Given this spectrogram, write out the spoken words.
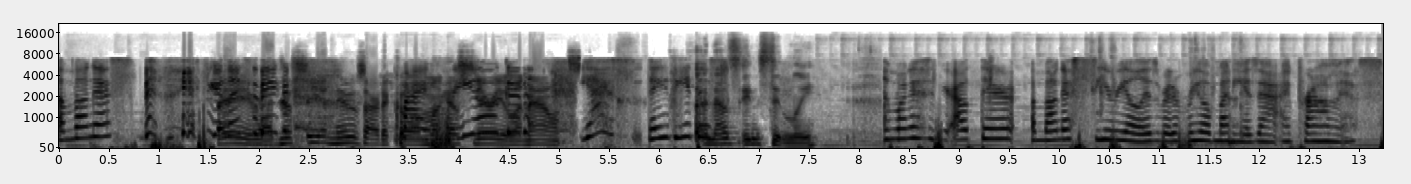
Among Us. if you're Hey, I just see a news article. Among Us real cereal good- announced. yes, they need this. Announced instantly. Among Us, if you're out there, Among Us cereal is where the real money is at. I promise.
